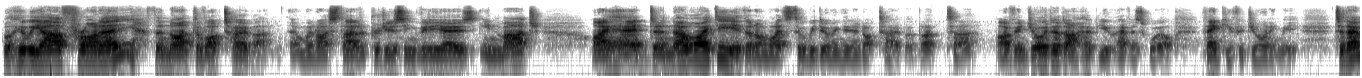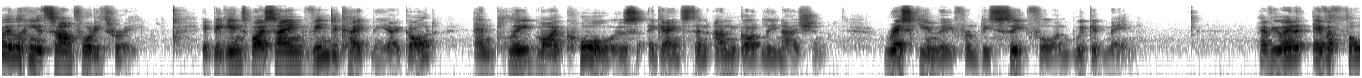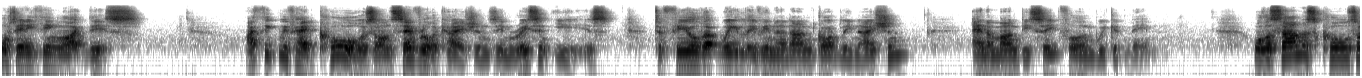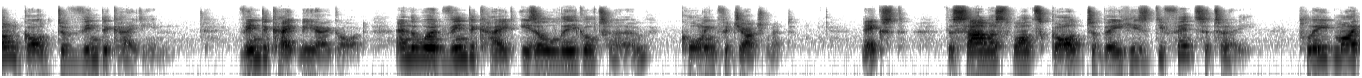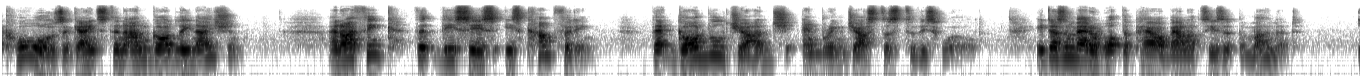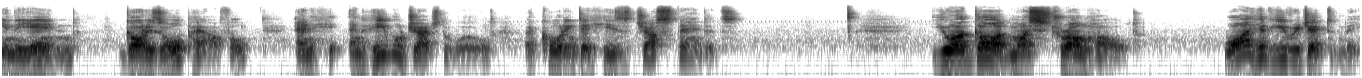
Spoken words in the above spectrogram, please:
Well, here we are, Friday, the 9th of October. And when I started producing videos in March, I had uh, no idea that I might still be doing it in October. But uh, I've enjoyed it. I hope you have as well. Thank you for joining me. Today we're looking at Psalm 43. It begins by saying, Vindicate me, O God, and plead my cause against an ungodly nation. Rescue me from deceitful and wicked men. Have you ever thought anything like this? I think we've had cause on several occasions in recent years to feel that we live in an ungodly nation and among deceitful and wicked men. Well, the psalmist calls on God to vindicate him. Vindicate me, O God. And the word vindicate is a legal term calling for judgment. Next, the psalmist wants God to be his defense attorney. Plead my cause against an ungodly nation. And I think that this is, is comforting, that God will judge and bring justice to this world. It doesn't matter what the power balance is at the moment. In the end, God is all powerful and he, and he will judge the world according to his just standards. You are God, my stronghold. Why have you rejected me?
